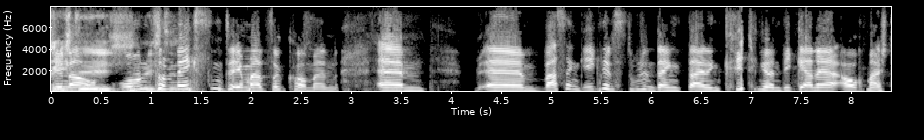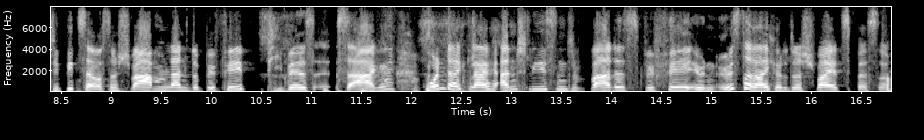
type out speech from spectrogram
Richtig, genau, um richtig. zum nächsten Thema zu kommen. Ähm, ähm, was entgegnest du denn dein, deinen Kritikern, die gerne auch mal Stibitze aus dem Schwabenland oder Buffet-Piebe sagen? Und da gleich anschließend, war das Buffet in Österreich oder der Schweiz besser?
